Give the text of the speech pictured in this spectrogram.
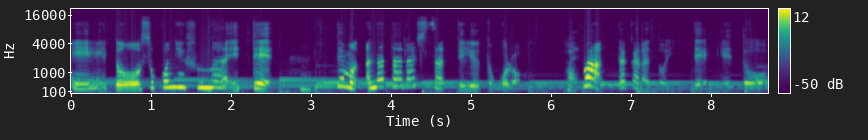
えー、とそこに踏まえてでもあなたらしさっていうところはい。はだからといって、えー、と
